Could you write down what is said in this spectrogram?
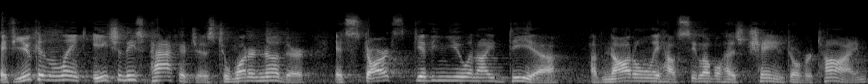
If you can link each of these packages to one another, it starts giving you an idea of not only how sea level has changed over time,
